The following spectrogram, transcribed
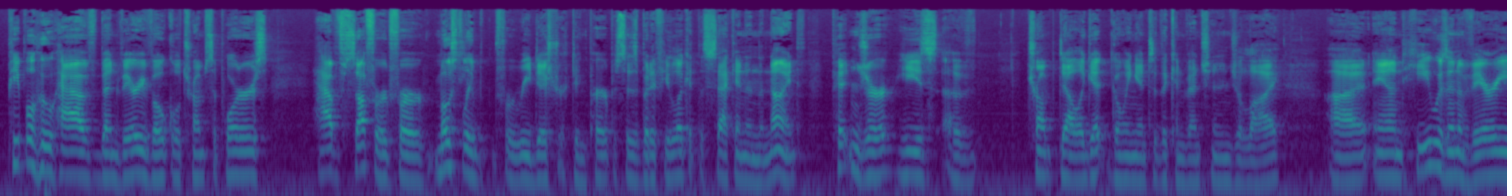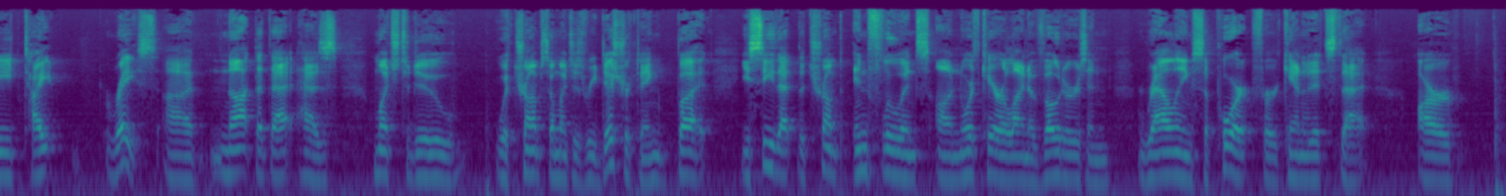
people who have been very vocal Trump supporters have suffered for mostly for redistricting purposes. But if you look at the second and the ninth, Pittenger, he's a Trump delegate going into the convention in July, uh, and he was in a very tight race. Uh, not that that has much to do with Trump so much as redistricting, but you see that the Trump influence on North Carolina voters and rallying support for candidates that are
